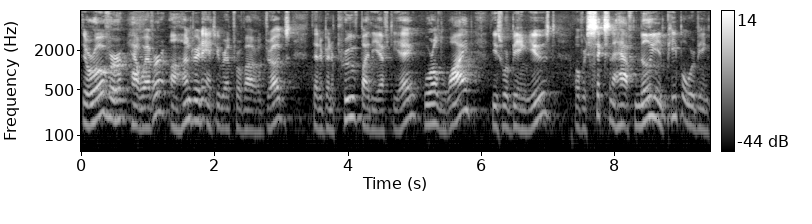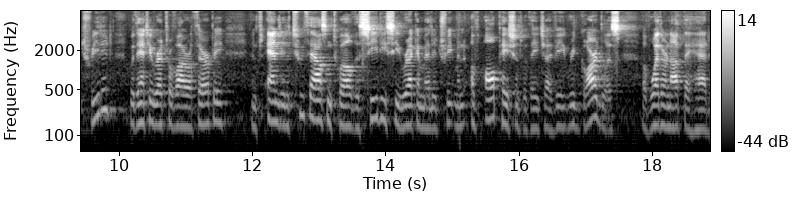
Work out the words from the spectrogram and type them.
There were over, however, 100 antiretroviral drugs that had been approved by the FDA worldwide. These were being used. Over six and a half million people were being treated with antiretroviral therapy. And, and, in 2012, the CDC recommended treatment of all patients with HIV, regardless of whether or not they had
